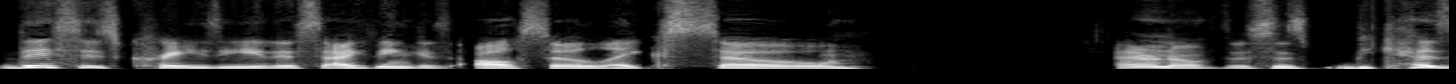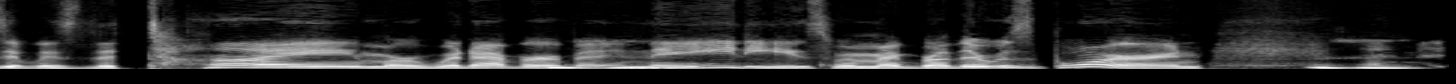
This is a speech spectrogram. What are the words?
this is crazy. This I think is also like so I don't know if this is because it was the time or whatever, but in the Mhm. 80s when my brother was born, Mhm. the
